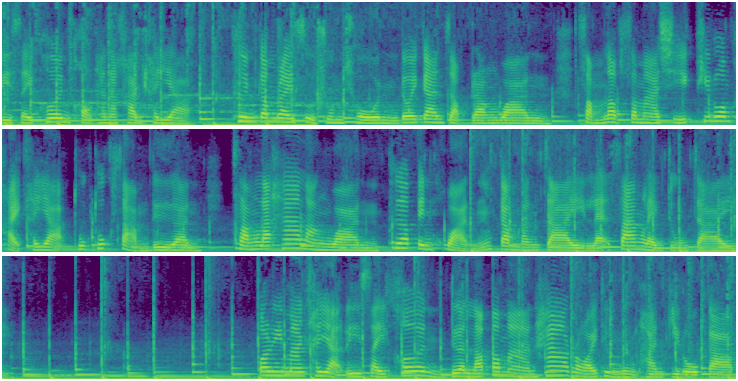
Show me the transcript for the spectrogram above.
รีไซเคิลของธนาคารขยะ คืนกำไรสู่ชุมชน โดยการจับรางวัลสำหรับสมาชิกที่ร่วมขายขยะทุกๆ 3 เดือน ครั้งละ 5 รางวัล เพื่อเป็นขวัญกำลังใจและสร้างแรงจูงใจ ปริมาณขยะรีไซเคิลเดือนละประมาณ 500-1,000 กิโลกรัม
